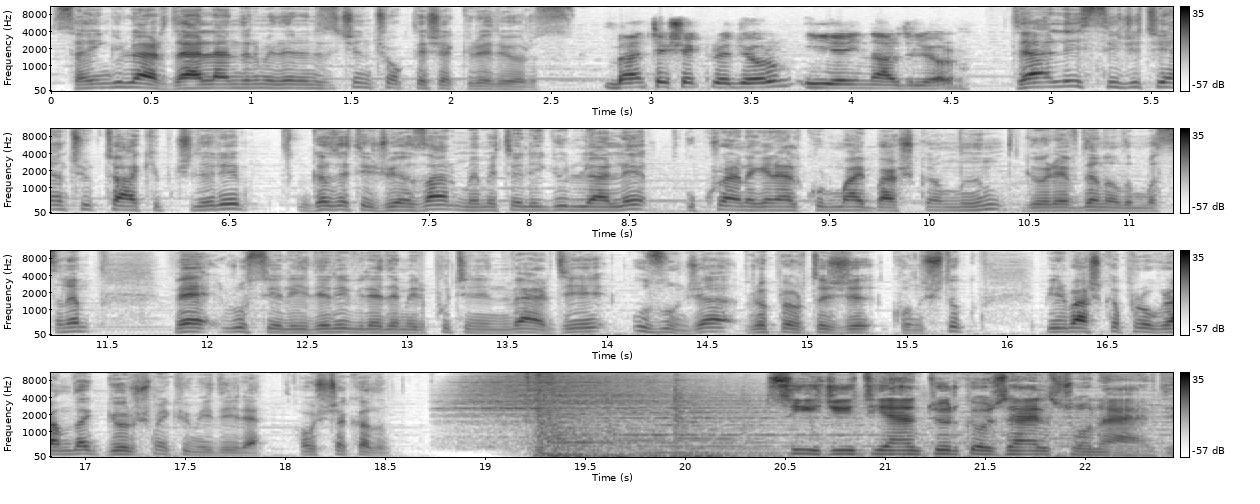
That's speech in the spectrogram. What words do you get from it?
Sayın Güler değerlendirmeleriniz için çok teşekkür ediyoruz. Ben teşekkür ediyorum. İyi yayınlar diliyorum. Değerli CGTN Türk takipçileri, gazeteci yazar Mehmet Ali Güller'le Ukrayna Genelkurmay Başkanlığı'nın görevden alınmasını ve Rusya lideri Vladimir Putin'in verdiği uzunca röportajı konuştuk. Bir başka programda görüşmek ümidiyle. Hoşçakalın. CGTN Türk özel sona erdi.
